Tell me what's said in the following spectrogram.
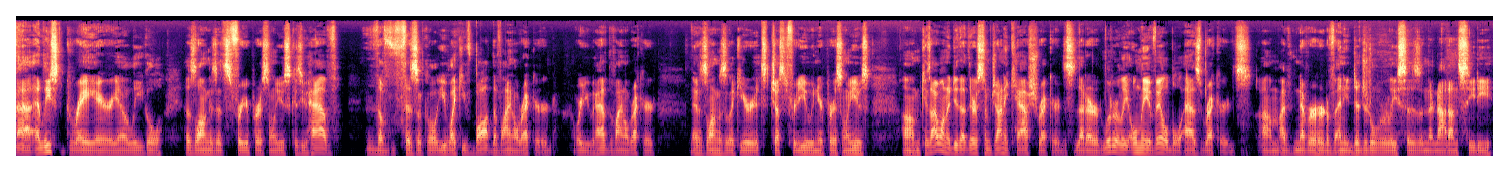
uh, at least gray area legal as long as it's for your personal use because you have the physical you like you've bought the vinyl record or you have the vinyl record and as long as like you're it's just for you and your personal use um because i want to do that. There's some johnny cash records that are literally only available as records. Um i've never heard of any digital releases and they're not on cd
